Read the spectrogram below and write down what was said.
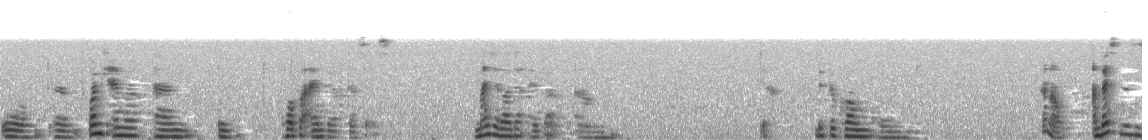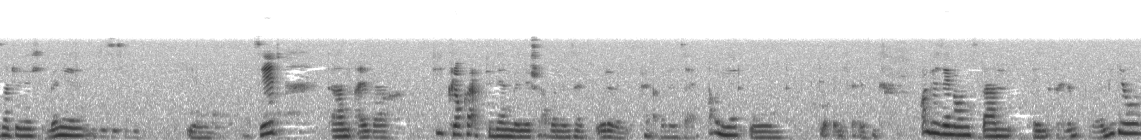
Und ähm, freue mich einfach ähm, und hoffe einfach, dass es manche Leute einfach ähm, ja, mitbekommen und genau. Am besten ist es natürlich, wenn ihr dieses Video seht, dann einfach die Glocke aktivieren, wenn ihr schon Abonnent seid oder wenn ihr kein Abonnent seid, abonniert und die Glocke nicht vergessen. Und wir sehen uns dann in einem neuen Video.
